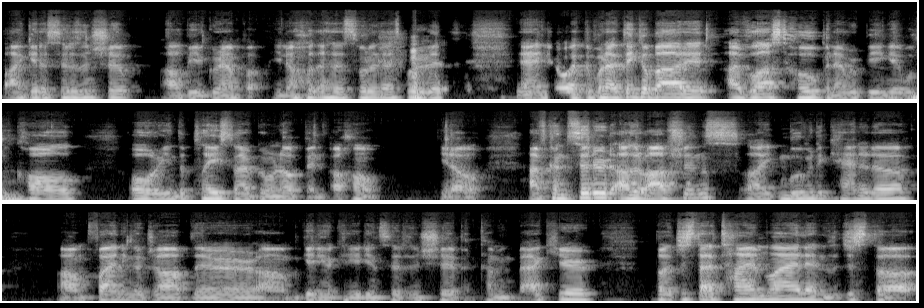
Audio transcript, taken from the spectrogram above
I get a citizenship, I'll be a grandpa. You know, that's what it, that's what it is. And you know, when I think about it, I've lost hope in ever being able to call or in the place that I've grown up in a home. You know, I've considered other options like moving to Canada, um, finding a job there, um, getting a Canadian citizenship, and coming back here. But just that timeline and just the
